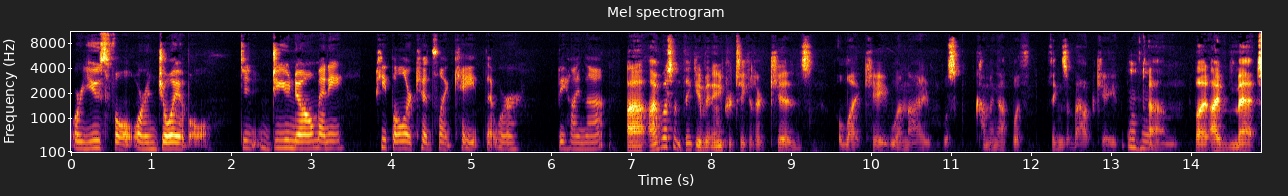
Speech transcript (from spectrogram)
or useful or enjoyable. Do, do you know many people or kids like Kate that were behind that? Uh, I wasn't thinking of any particular kids like Kate when I was coming up with things about Kate. Mm-hmm. Um, but I've met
